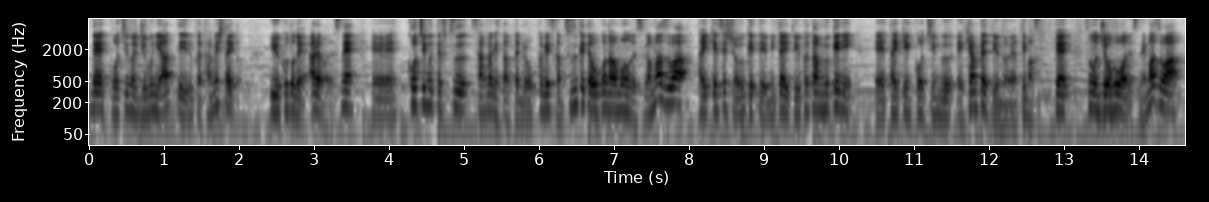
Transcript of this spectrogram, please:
で、コーチングが自分に合っているか試したいということであればですね、えー、コーチングって普通3ヶ月だったり6ヶ月間続けて行うものですが、まずは体験セッションを受けてみたいという方向けに、えー、体験コーチング、えー、キャンペーンというのをやっています。で、その情報はですね、まずは、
